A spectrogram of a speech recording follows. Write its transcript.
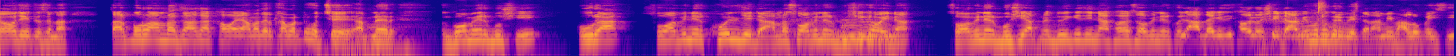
দেওয়া যাইতেছে না। তারপরও আমরা যা যা খাওয়াই আমাদের খাবারটা হচ্ছে আপনার গমের ভুসি কুড়া সোয়াবিনের খোল যেটা আমরা সোয়াবিনের ভুসি খাওয়াই না। সোয়াবিনের ভুসি আপনি দুই কেজি না খাওয়াই সোয়াবিনের খোল আধা কেজি খাওয়াইলো সেটা আমি মনে করি বেটার আমি ভালো পাইছি।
